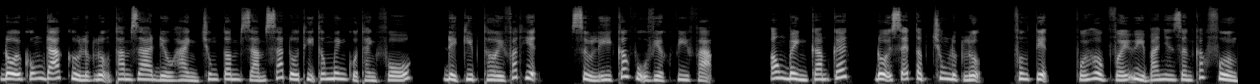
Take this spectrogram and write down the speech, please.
đội cũng đã cử lực lượng tham gia điều hành trung tâm giám sát đô thị thông minh của thành phố để kịp thời phát hiện, xử lý các vụ việc vi phạm. Ông Bình cam kết đội sẽ tập trung lực lượng, phương tiện, phối hợp với Ủy ban nhân dân các phường,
